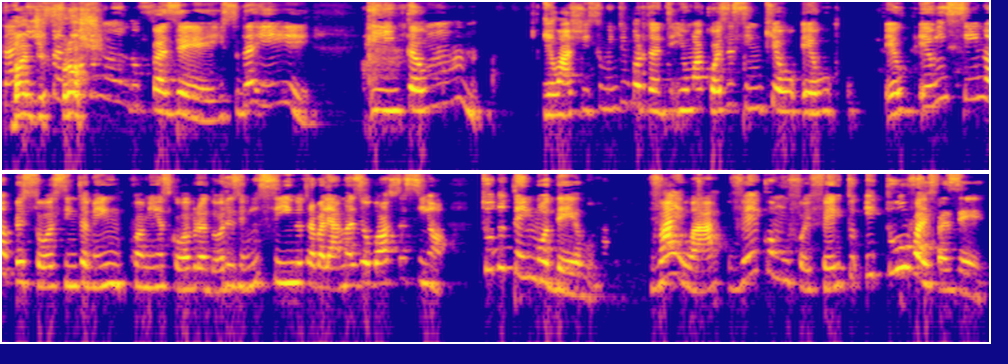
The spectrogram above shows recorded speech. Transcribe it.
Tá Band de frouxo. todo mundo fazer isso daí. E então, eu acho isso muito importante. E uma coisa assim que eu, eu, eu, eu ensino a pessoa assim também com as minhas colaboradoras, eu ensino a trabalhar, mas eu gosto assim, ó, tudo tem modelo. Vai lá, vê como foi feito e tu vai fazer.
